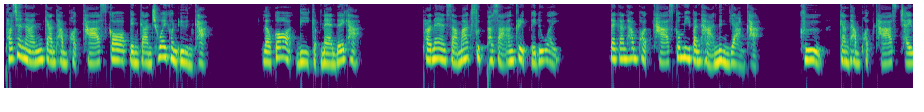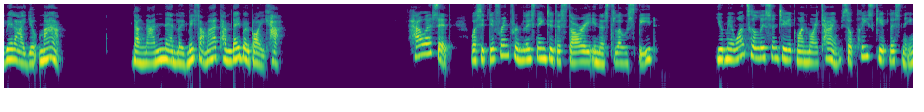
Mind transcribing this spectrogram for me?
เพราะฉะนั้นการทำพอดแคสต์ก็เป็นการช่วยคนอื่นค่ะ แล้วก็ดีกับแนนด้วยค่ะ เพราะแนนสามารถฝึกภาษาอังกฤษไปด้วย แต่การทำพอดแคสต์ก็มีปัญหาหนึ่งอย่างค่ะ คือการทำพอดแคสต์ใช้เวลาเยอะมาก ดังนั้นแนนเลยไม่สามารถทำได้บ่อยๆ ค่ะ How was it? Was it different from listening to the story in a slow speed? You may want to listen to it one more time, so please keep listening.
